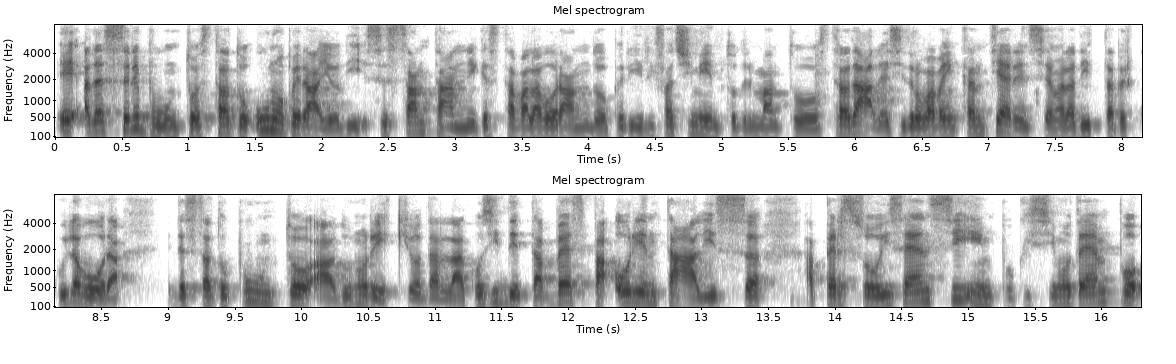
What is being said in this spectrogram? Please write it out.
E ad essere punto è stato un operaio di 60 anni che stava lavorando per il rifacimento del manto stradale. Si trovava in cantiere insieme alla ditta per cui lavora ed è stato punto ad un orecchio dalla cosiddetta Vespa orientalis. Ha perso i sensi in pochissimo tempo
